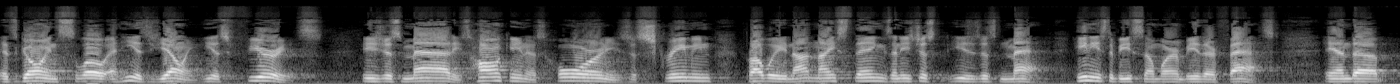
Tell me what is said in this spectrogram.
is going slow and he is yelling. He is furious. He's just mad. He's honking his horn. He's just screaming probably not nice things and he's just, he's just mad. He needs to be somewhere and be there fast. And, uh,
